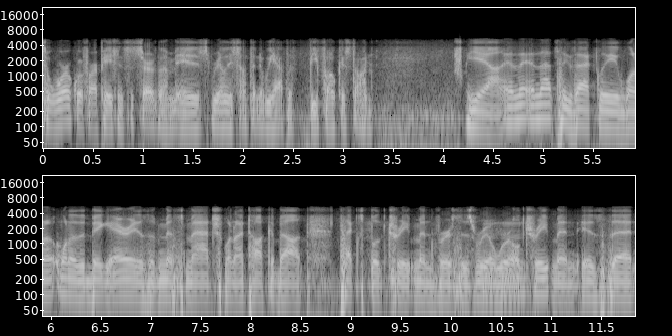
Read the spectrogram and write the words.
to work with our patients to serve them is really something that we have to be focused on. Yeah, and and that's exactly one of one of the big areas of mismatch when I talk about textbook treatment versus real world mm-hmm. treatment is that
